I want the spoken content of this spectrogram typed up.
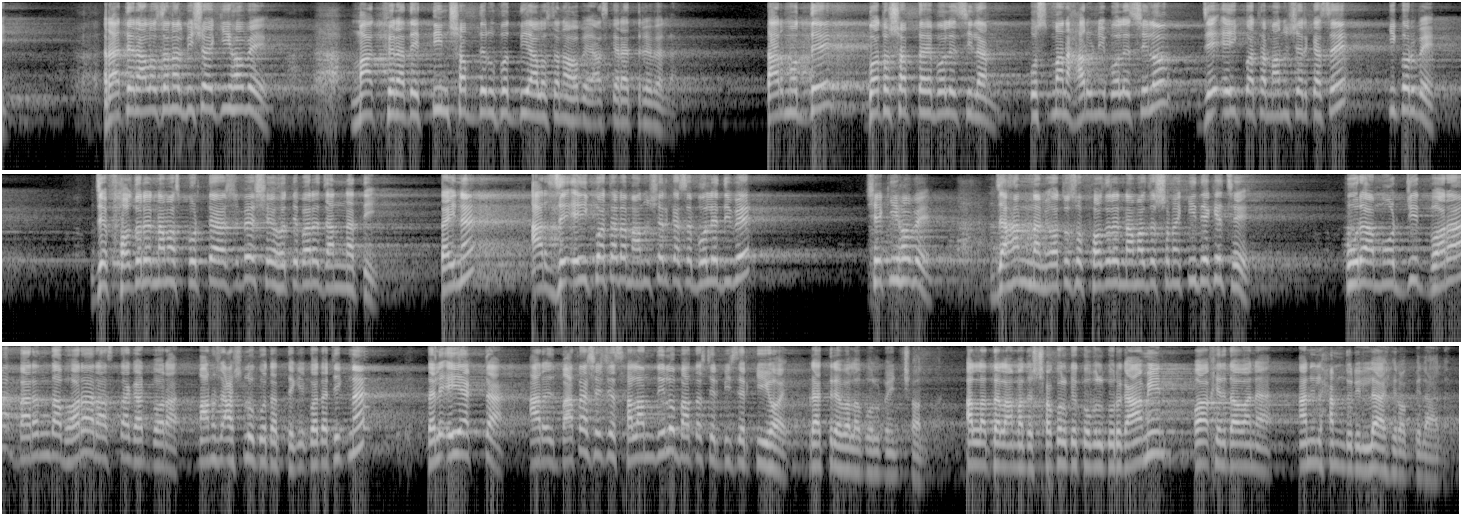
রাতের আলোচনার বিষয় কি হবে? মাঘ ফেরাত এই তিন শব্দের উপর দিয়ে আলোচনা হবে আজকে রাত্রের বেলা তার মধ্যে গত সপ্তাহে বলেছিলাম, উসমান হারুনি বলেছিল যে এই কথা মানুষের কাছে কি করবে? যে ফজরের নামাজ পড়তে আসবে, সে হতে পারে জান্নাতি। তাই না? আর যে এই কথাটা মানুষের কাছে বলে দিবে, সে কি হবে? জাহান্নামী। অথচ ফজরের নামাজের সময় কি দেখেছে? পুরা মসজিদ ভরা, বারান্দা ভরা, রাস্তাঘাট ভরা। মানুষ আসলো কোথার থেকে? কথা ঠিক না? তাহলে এই একটা। আর বাতাস এসে সালাম দিল, বাতাসের বিচার কি হয়? রাত্রেবেলা বলব ইনশাল্লাহ আল্লাহ তালা আমাদের সকলকে কবুল করুক, আমিন। ও আখির দাওয়ানা আনিল হামদুলিল্লাহ আলম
